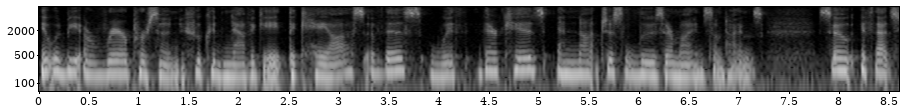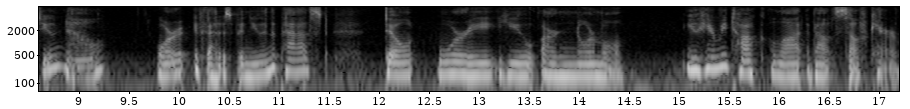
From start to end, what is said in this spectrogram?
it would be a rare person who could navigate the chaos of this with their kids and not just lose their mind sometimes. So, if that's you now, or if that has been you in the past, don't worry, you are normal. You hear me talk a lot about self care,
